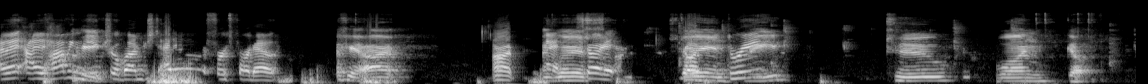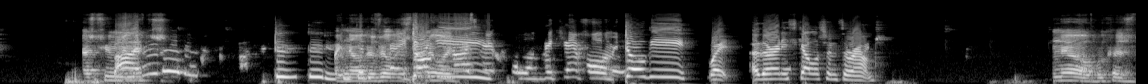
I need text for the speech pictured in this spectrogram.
I mean, I'm having the intro, but I'm just editing the first part out. Okay, All right. All right. Okay, gonna start it. start in Three. three, two, one, go. That's two Bye. minutes. Wait, no, the Okay, village, the don't Doggy! you village. guys can't follow me. They can't follow me. Doggy. Wait. Are there any skeletons around? No, because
